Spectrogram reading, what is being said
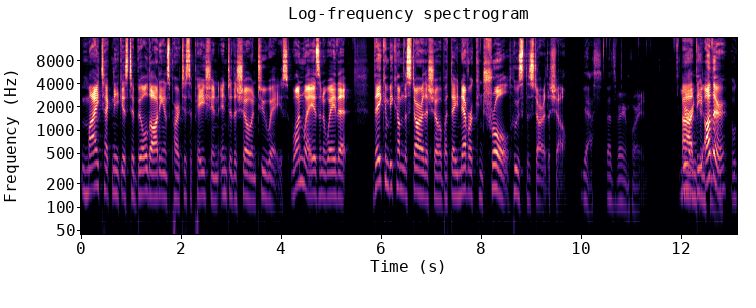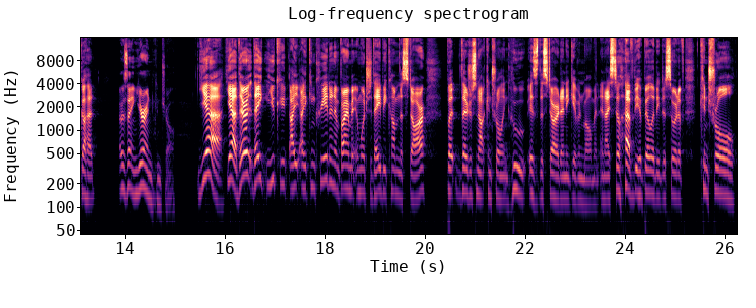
my technique is to build audience participation into the show in two ways. One way is in a way that they can become the star of the show, but they never control who's the star of the show. Yes, that's very important. You're Uh, the control. other, well, go ahead. I was saying you're in control. Yeah, yeah. They're they you could I, I can create an environment in which they become the star, but they're just not controlling who is the star at any given moment. And I still have the ability to sort of control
